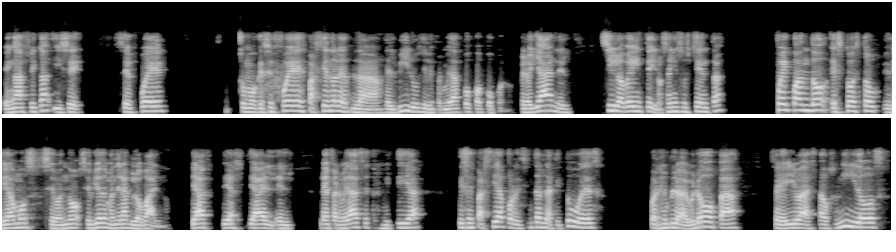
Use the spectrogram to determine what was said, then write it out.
en África y se, se fue como que se fue esparciendo el virus y la enfermedad poco a poco, ¿no? Pero ya en el siglo XX y los años 80 fue cuando esto, esto digamos, se, se vio de manera global, ¿no? Ya, ya, el, la enfermedad se transmitía y se esparcía por distintas latitudes, por ejemplo, a Europa, se iba a Estados Unidos,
